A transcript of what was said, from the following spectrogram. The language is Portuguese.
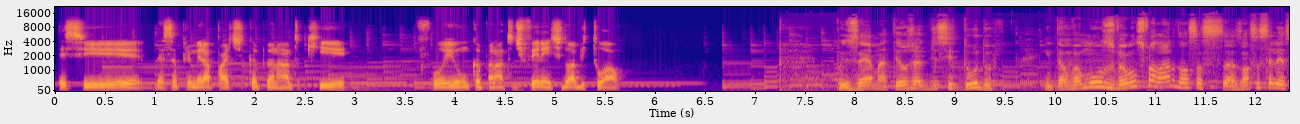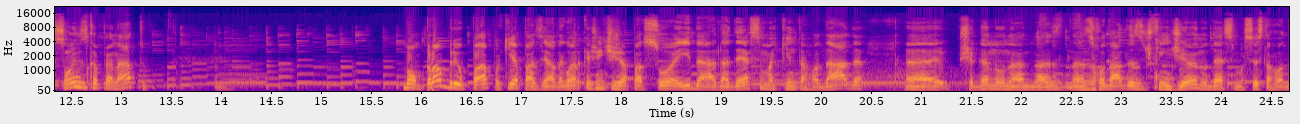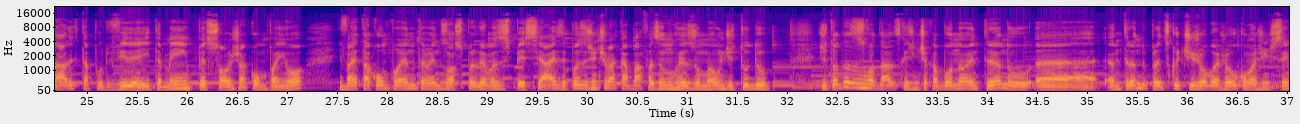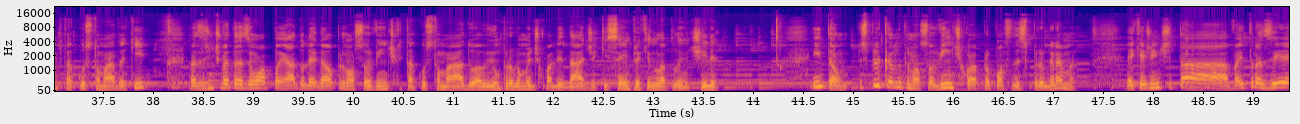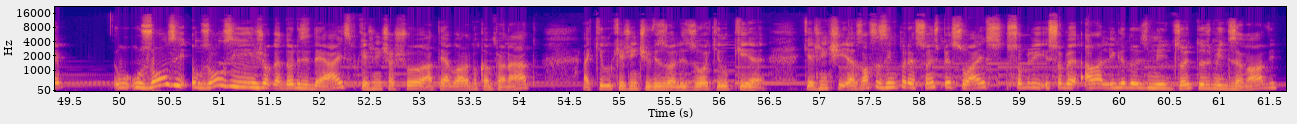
desse, dessa primeira parte do campeonato que foi um campeonato diferente do habitual. Pois é, Matheus já disse tudo. Então vamos, vamos falar das nossas, das nossas seleções do campeonato. Bom, para abrir o papo aqui, rapaziada, agora que a gente já passou aí da, da 15 rodada, uh, chegando na, nas, nas, rodadas de fim de ano, 16 rodada, que está por vir aí também, o pessoal já acompanhou e vai estar tá acompanhando também nos nossos programas especiais. Depois a gente vai acabar fazendo um resumão de tudo, de todas as rodadas que a gente acabou não entrando, uh, entrando para discutir jogo a jogo, como a gente sempre está acostumado aqui, mas a gente vai trazer um apanhado legal para o nosso ouvinte que está acostumado a ouvir um programa de qualidade aqui sempre aqui no La Plantilha. Então, explicando para o nosso ouvinte qual é a proposta desse programa, é que a gente tá, vai trazer os 11, os 11 jogadores ideais, porque a gente achou até agora no campeonato, aquilo que a gente visualizou, aquilo que, que a gente. as nossas impressões pessoais sobre, sobre a La Liga 2018-2019,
